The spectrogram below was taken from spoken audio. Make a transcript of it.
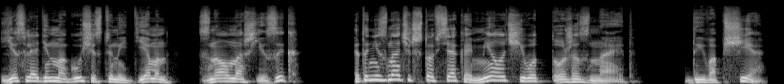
Если один могущественный демон знал наш язык, это не значит, что всякая мелочь его тоже знает. Да и вообще,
